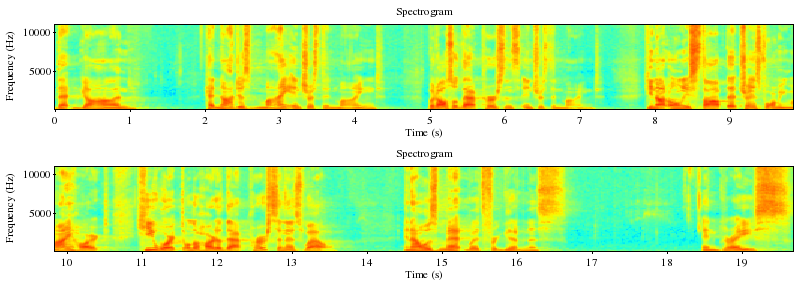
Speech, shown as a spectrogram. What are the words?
that God had not just my interest in mind, but also that person's interest in mind. He not only stopped at transforming my heart, he worked on the heart of that person as well. And I was met with forgiveness and grace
